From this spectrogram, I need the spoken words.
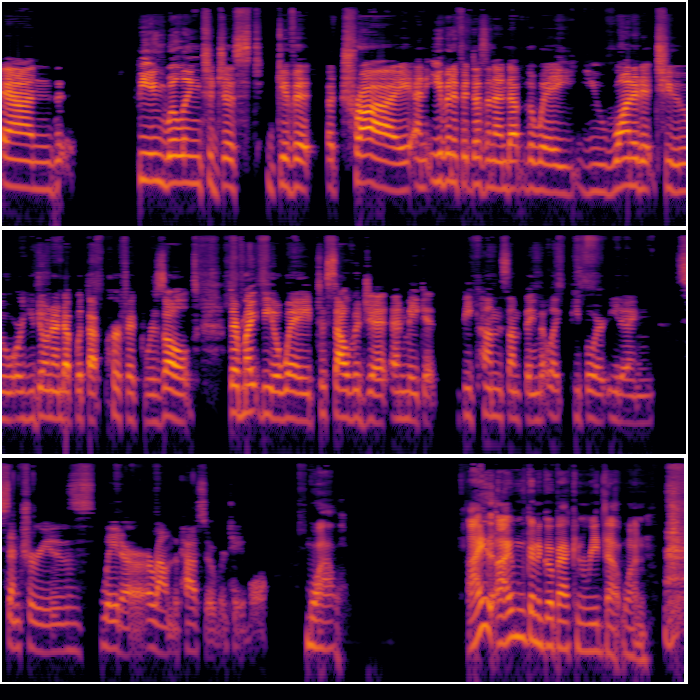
And being willing to just give it a try. And even if it doesn't end up the way you wanted it to, or you don't end up with that perfect result, there might be a way to salvage it and make it become something that like people are eating centuries later around the Passover table. Wow. I, I'm going to go back and read that one.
